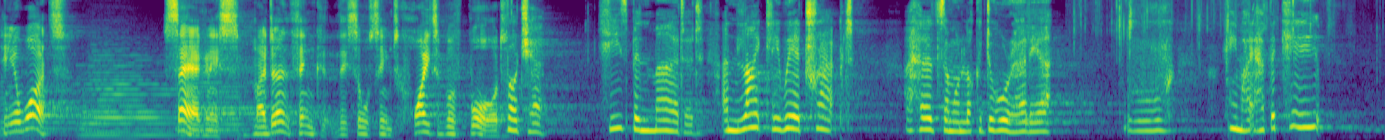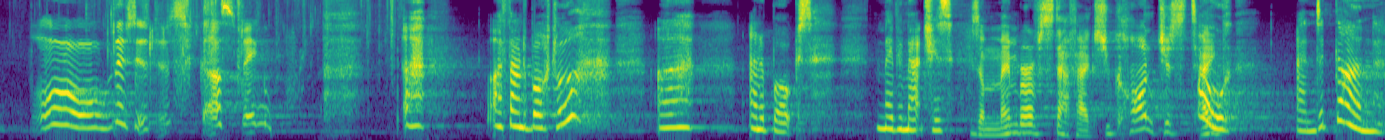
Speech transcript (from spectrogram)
Hear what? Say, Agnes, I don't think this all seems quite above board. Roger, he's been murdered, and likely we're trapped. I heard someone lock a door earlier. Ooh, he might have the key. Oh, this is disgusting. Uh, I found a bottle, uh, and a box. Maybe matches. He's a member of Staff Ags. You can't just take. Oh, and a gun.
